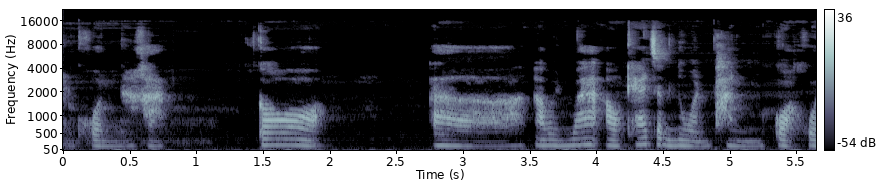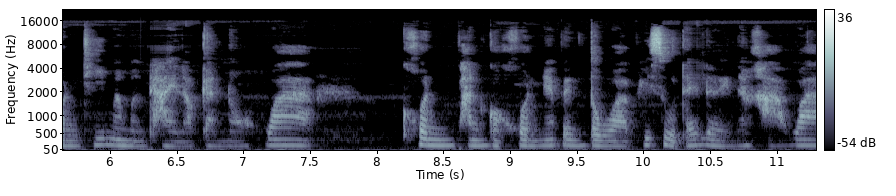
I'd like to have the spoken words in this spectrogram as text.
นคนนะคะ ก็เอาเป็นว่าเอาแค่จำนวนพันกว่าคนที่มาเมืองไทยแล้วกันเนาะว่า คนพันกว่าคนเนี่ยเป็นตัวพิสูจน์ได้เลยนะคะว่า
